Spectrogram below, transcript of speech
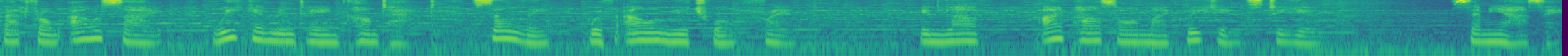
that from our side we can maintain contact solely with our mutual friend. In love, I pass on my greetings to you. Semjase.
